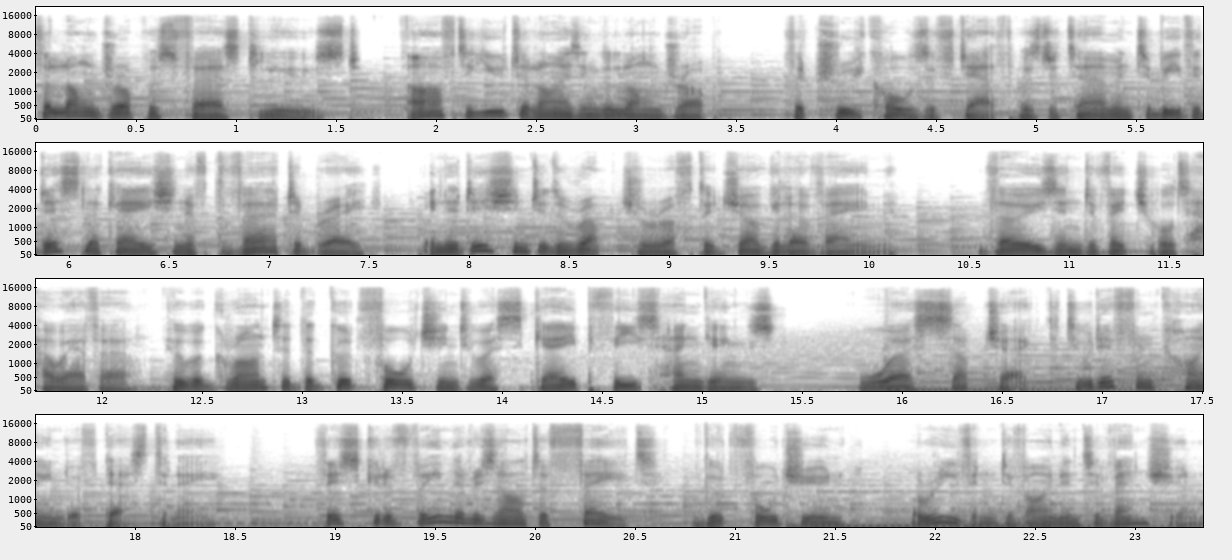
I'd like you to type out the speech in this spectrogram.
The long drop was first used. After utilizing the long drop, the true cause of death was determined to be the dislocation of the vertebrae in addition to the rupture of the jugular vein. Those individuals, however, who were granted the good fortune to escape these hangings were subject to a different kind of destiny. This could have been the result of fate, good fortune, or even divine intervention.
